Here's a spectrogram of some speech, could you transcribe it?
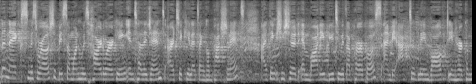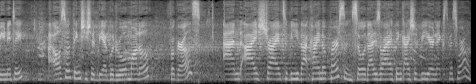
The next Miss World should be someone who is hardworking, intelligent, articulate, and compassionate. I think she should embody beauty with a purpose and be actively involved in her community. I also think she should be a good role model for girls. And I strive to be that kind of person. So that is why I think I should be your next Miss World.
